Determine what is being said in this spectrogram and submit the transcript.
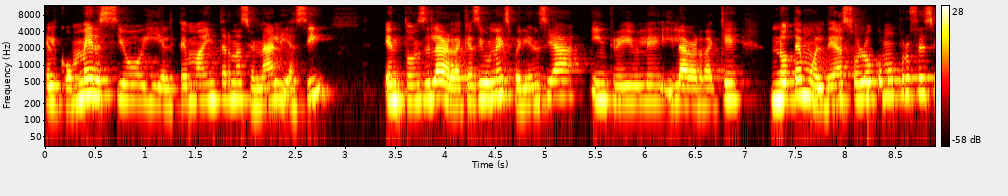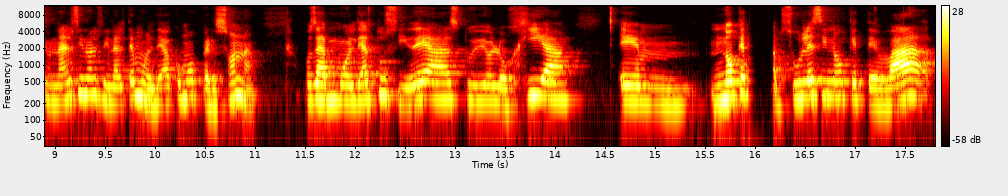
el comercio y el tema internacional y así. Entonces, la verdad que ha sido una experiencia increíble y la verdad que no te moldea solo como profesional, sino al final te moldea como persona. O sea, moldea tus ideas, tu ideología, em, no que te capsules, sino que te va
